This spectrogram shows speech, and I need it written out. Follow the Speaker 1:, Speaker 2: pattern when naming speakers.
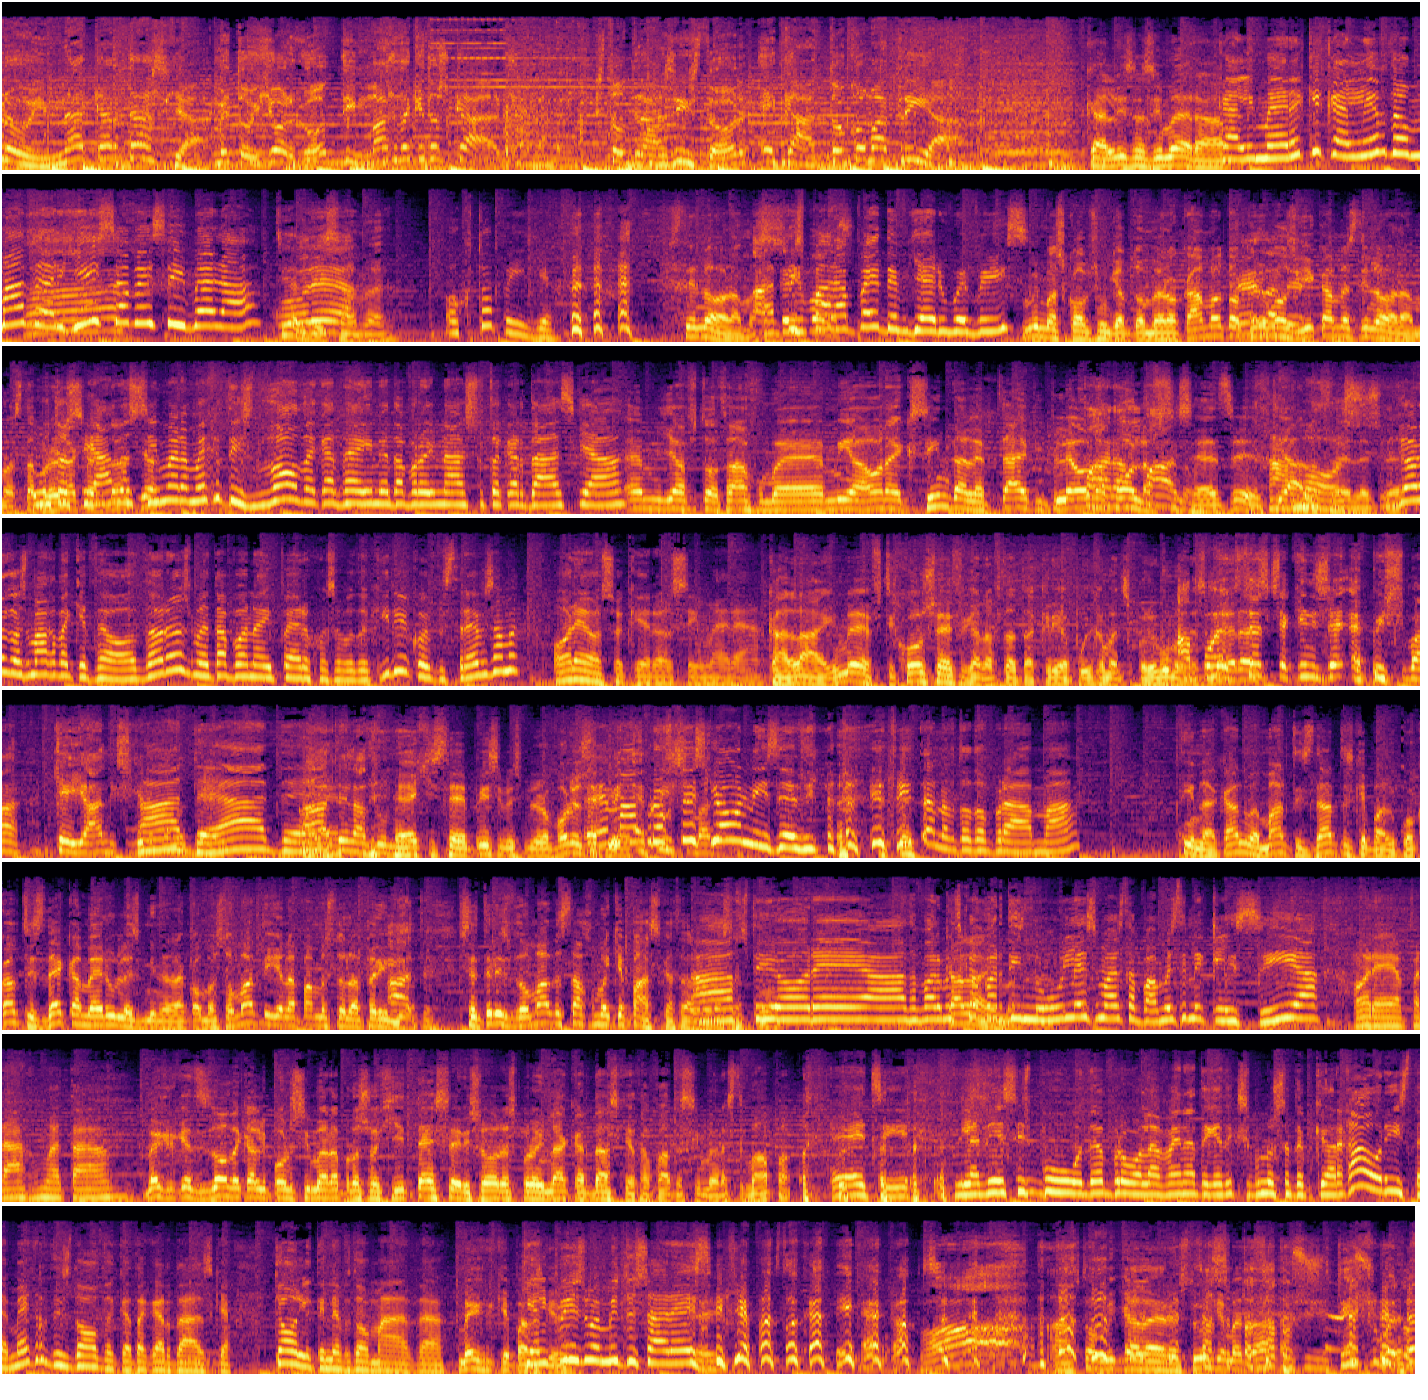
Speaker 1: Πρωινά καρτάσια με το Γιώργο, τη Μάγδα και το Σκάτ. Στον τραζίστορ 100,3.
Speaker 2: Καλή σας ημέρα.
Speaker 3: Καλημέρα και καλή εβδομάδα. Αργήσαμε σήμερα.
Speaker 2: Τι αργήσαμε;
Speaker 3: 8 πήγε.
Speaker 2: Στην ώρα μας.
Speaker 3: Από τι παραπέντε βγαίνουμε εμείς.
Speaker 2: Μην μας κόψουν και από το μεροκάματο. Ακριβώς βγήκαμε στην ώρα μας.
Speaker 3: Ούτως ή άλλως σήμερα μέχρι τις 12 θα είναι τα πρωινά σου τα καρτάσια.
Speaker 2: Ε, γι' αυτό θα έχουμε μία ώρα 60 λεπτά επιπλέον απόλαυση, έτσι. Τι άλλο θέλετε;
Speaker 3: Γιώργος Μάγδα και Θεόδωρος, μετά από ένα υπέροχο Σαββατοκύριακο επιστρέψαμε. Ωραίος ο καιρός σήμερα.
Speaker 2: Καλά είναι. Ευτυχώς έφυγαν αυτά τα κρύα που είχαμε τις προηγούμενες μέρες.
Speaker 4: Από εχθές ξεκίνησε επίσημα και η άνοιξη.
Speaker 3: Άντε, άντε.
Speaker 4: Άντε να δούμε.
Speaker 2: Έχεις επίσημες πληροφορίες.
Speaker 3: Ε, μα προχθές χιόνιζε δηλαδή ήταν αυτό το πράγμα.
Speaker 2: Τι να κάνουμε, Μάρτι, Δάρτη και Παλουκοκάπτη. 10 μερούλες μείναν ακόμα στο μάτι για να πάμε στον Απρίλιο. Άτε. Σε τρεις εβδομάδες θα έχουμε και Πάσχα, θα
Speaker 3: Αυτή ωραία. Θα βάλουμε τις καμπαρτινούλες μας, θα πάμε στην εκκλησία. Ωραία πράγματα.
Speaker 2: Μέχρι και τις 12 λοιπόν σήμερα προσοχή. 4 ώρες πρωινά καρτάσια θα φάτε σήμερα στη μάπα.
Speaker 3: Έτσι. δηλαδή εσείς που δεν προλαβαίνατε γιατί ξυπνούσατε πιο αργά, ορίστε μέχρι τις 12 τα καρτάσια. Και όλη την εβδομάδα.
Speaker 2: Μέχρι και Παρασκευή.
Speaker 3: Και ελπίζουμε μην τους αρέσει και μας το καθιέρωσαν.
Speaker 2: Αυτό μην καλά και μετά.
Speaker 4: Θα το συζητήσουμε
